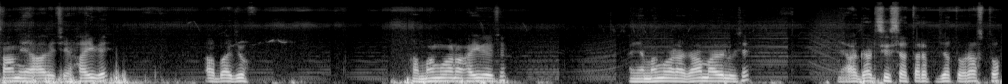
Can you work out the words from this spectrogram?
સામે આવે છે હાઈવે આ બાજુ આ મંગવાનો હાઈવે છે. અહીંયા મંગવાણા ગામ આવેલું છે. આ ગઢશીસા તરફ જતો રસ્તો.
